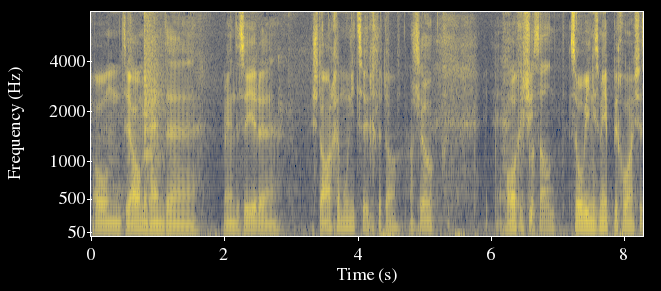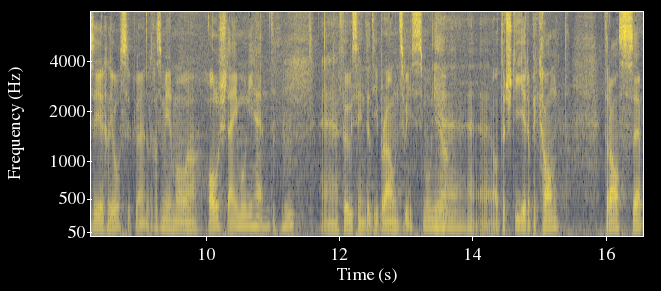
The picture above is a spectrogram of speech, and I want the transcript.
Und ja, wir haben, äh, wir haben einen sehr äh, starken Muni-Züchter da. Also, schon. Ja, Interessant. So wie ich es mitbekommen habe, ist es eher außergewöhnlich, dass wir mal einen Holstein-Muni haben. Mhm. Äh, viele sind ja die Brown Swiss Muni ja. äh, oder Stiere bekannt. Trasse.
